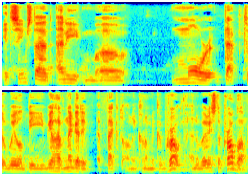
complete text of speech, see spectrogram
it seems that any uh, more debt will be will have negative effect on economic growth. And where is the problem?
